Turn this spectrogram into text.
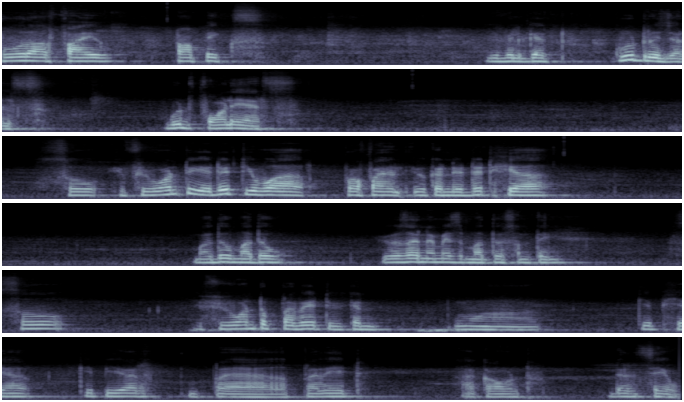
four or five topics. You will get good results good followers. So if you want to edit your profile you can edit here. Madhu madhu. Username is madhu something. So if you want to private you can uh, keep here keep your private account then save.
